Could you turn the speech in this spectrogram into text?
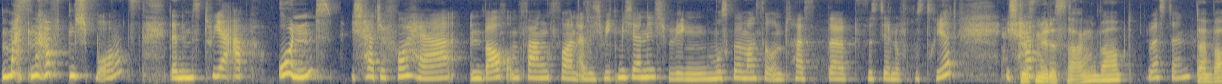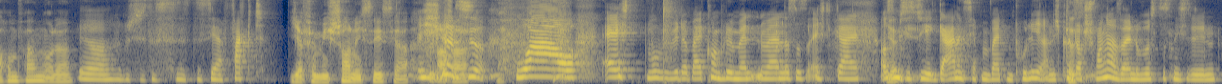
massenhaften Sports, dann nimmst du ja ab. Und ich hatte vorher einen Bauchumfang von, also ich wiege mich ja nicht wegen Muskelmasse und hast, da wirst du ja nur frustriert. Ich Dürfen hab, wir das sagen überhaupt? Was denn? Dein Bauchumfang oder? Ja, das ist, das ist ja Fakt. Ja, für mich schon, ich sehe es ja. Ich Aber, so, wow, echt, wo wir wieder bei Komplimenten wären, das ist echt geil. Außerdem Ja. siehst du hier gar nichts, ich habe einen weiten Pulli an. Ich könnte auch schwanger sein, du wirst es nicht sehen.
